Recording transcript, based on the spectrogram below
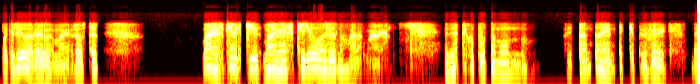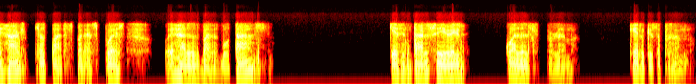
Porque si los arregla, mae. O sea, usted, mae, es que alquil, mae, es que yo no voy a hacer una vara, mae. vea. En este hijo de puta mundo hay tanta gente que prefiere dejar las balas para después o dejar las balas botadas que sentarse y ver cuál es el problema, qué es lo que está pasando,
